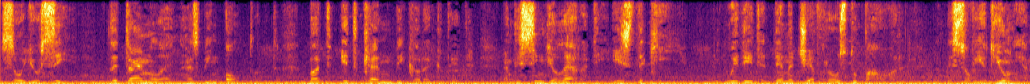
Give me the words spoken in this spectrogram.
So you see, the timeline has been altered, but it can be corrected, and the singularity is the key. With it, Demichev rose to power, and the Soviet Union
